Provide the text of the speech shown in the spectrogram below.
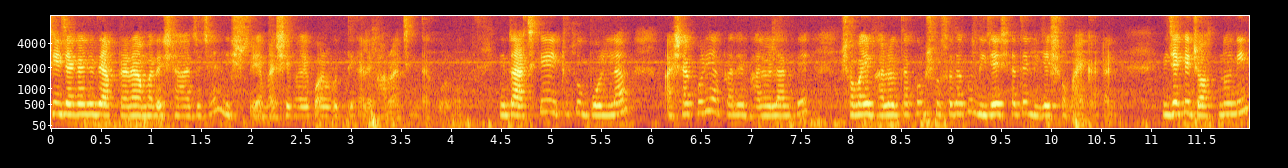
সেই জায়গায় যদি আপনারা আমাদের সাহায্য চান, নিশ্চয়ই আমরা সেভাবে পরবর্তীকালে ভাবনা চিন্তা করব। কিন্তু আজকে এটুকু বললাম। আশা করি আপনাদের ভালো লাগবে। সবাই ভালো থাকুন, সুস্থ থাকুন, নিজের সাথে নিজের সময় কাটান। নিজেকে যত্ন নিন।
